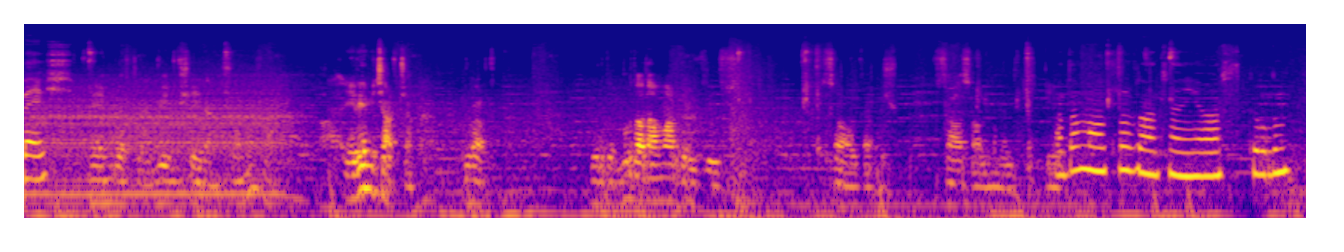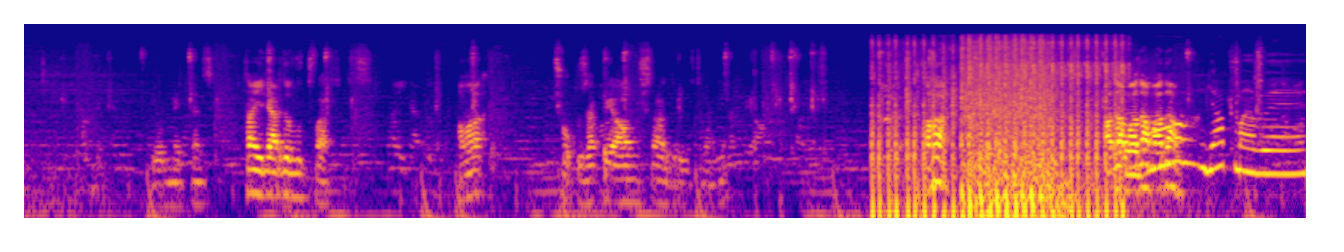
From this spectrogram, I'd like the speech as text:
5. Benim tane. Büyük bir şeyden bir şey olmaz mı? Eve mi çarpacağım? Dur artık. Dur dur. Burada adam vardır yüzde yüz. Sağ ol kardeşim. Sağ olun. geldik. Adam olsun zaten ya. Sıkıldım. Görmekten sık- Ta ileride loot var. Ama çok uzak ve almışlardır ihtimalle. Aha! Adam adam adam. Aa, yapma be.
